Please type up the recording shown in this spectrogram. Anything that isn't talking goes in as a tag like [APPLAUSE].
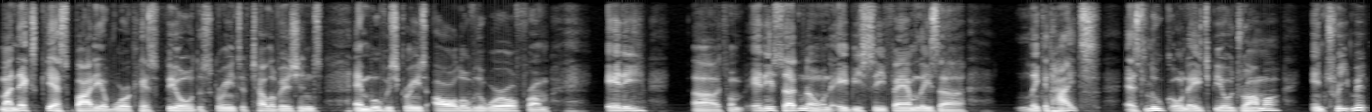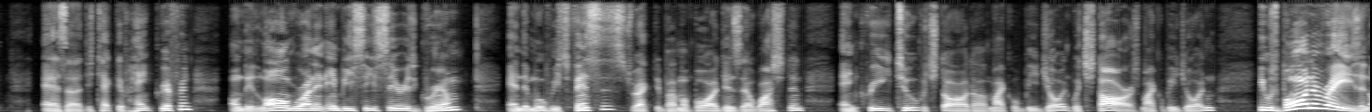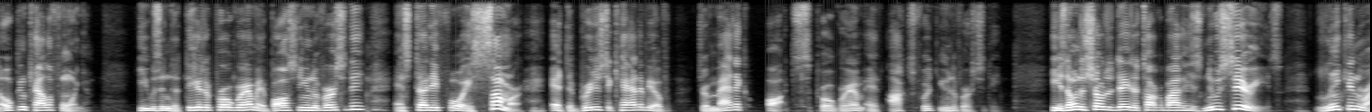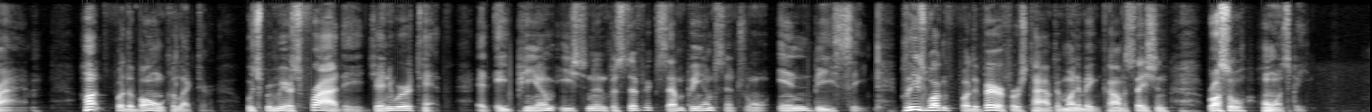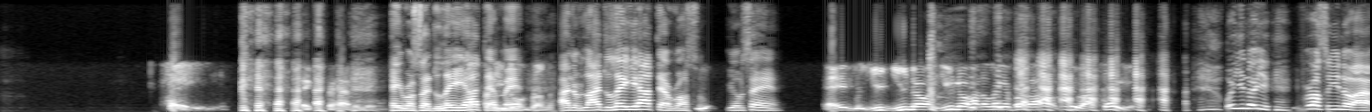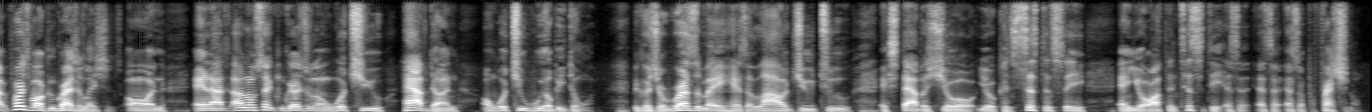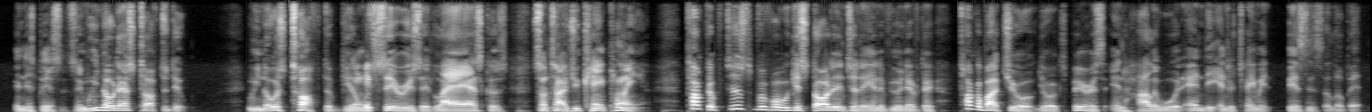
My next guest's body of work has filled the screens of televisions and movie screens all over the world, from Eddie, uh, from Eddie Sutton on the ABC Family's uh, Lincoln Heights, as Luke on the HBO drama In Treatment, as uh, Detective Hank Griffin on the long-running NBC series Grimm, and the movies Fences, directed by my boy Denzel Washington, and Creed 2, which starred uh, Michael B. Jordan, which stars Michael B. Jordan. He was born and raised in Oakland, California. He was in the theater program at Boston University and studied for a summer at the British Academy of Dramatic Arts program at Oxford University. He is on the show today to talk about his new series, Lincoln Rhyme Hunt for the Bone Collector, which premieres Friday, January 10th at 8 p.m. Eastern and Pacific, 7 p.m. Central on NBC. Please welcome for the very first time to Money Making Conversation, Russell Hornsby. Hey, thanks for having me. hey, Russell, I had to lay you out there, you man. doing, I, had to, I had to lay you out there, Russell. You know what I'm saying? Hey, but you you know you know how to lay a brother out too. I'll tell you. [LAUGHS] well, you know, you Russell. You know, I, first of all, congratulations on, and I, I don't say congratulations on what you have done, on what you will be doing, because your resume has allowed you to establish your your consistency and your authenticity as a as a as a professional in this business, and we know that's tough to do. We know it's tough to get on series that last because sometimes you can't plan. Talk to just before we get started into the interview and everything. Talk about your your experience in Hollywood and the entertainment business a little bit.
